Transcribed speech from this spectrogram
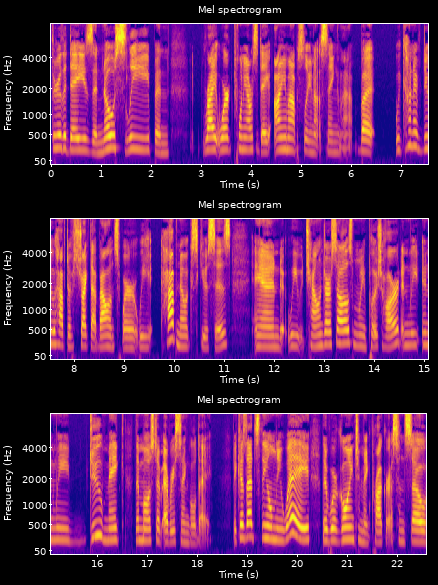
through the days and no sleep and right work 20 hours a day. I am absolutely not saying that. But we kind of do have to strike that balance where we have no excuses and we challenge ourselves when we push hard and we and we do make the most of every single day because that's the only way that we're going to make progress. And so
